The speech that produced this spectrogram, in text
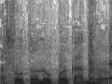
Tá soltando pancadão.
